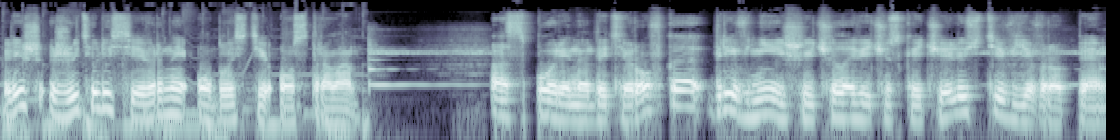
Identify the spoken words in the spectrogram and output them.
лишь жители северной области острова. Оспорена датировка древнейшей человеческой челюсти в Европе.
